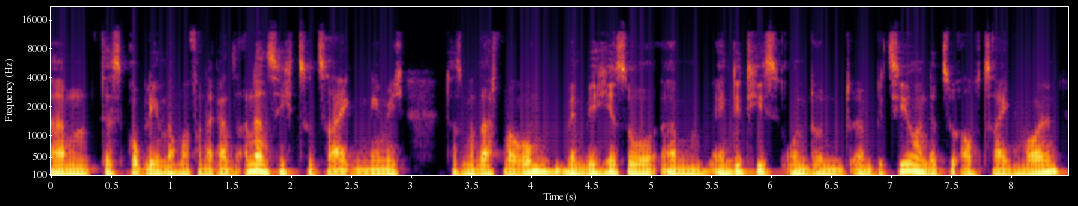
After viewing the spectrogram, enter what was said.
ähm, das Problem nochmal von einer ganz anderen Sicht zu zeigen, nämlich, dass man sagt, warum, wenn wir hier so ähm, Entities und, und ähm, Beziehungen dazu aufzeigen wollen,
